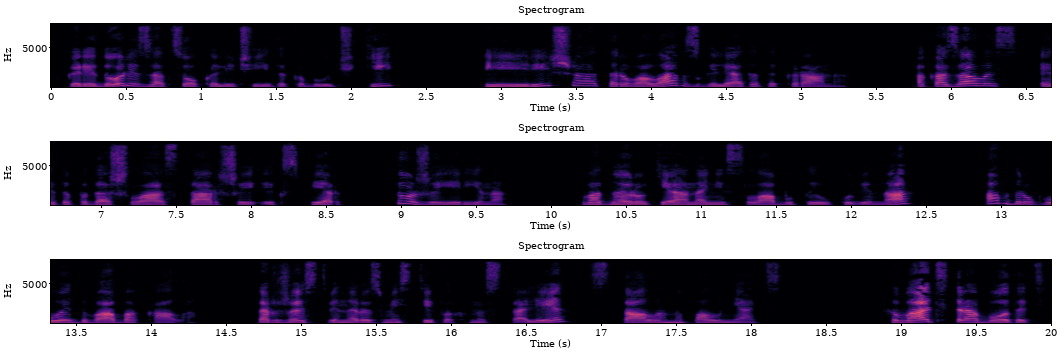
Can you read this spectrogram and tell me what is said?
В коридоре зацокали чьи-то каблучки, и Ириша оторвала взгляд от экрана. Оказалось, это подошла старший эксперт, тоже Ирина. В одной руке она несла бутылку вина, а в другой два бокала. Торжественно разместив их на столе, стала наполнять. «Хватит работать!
